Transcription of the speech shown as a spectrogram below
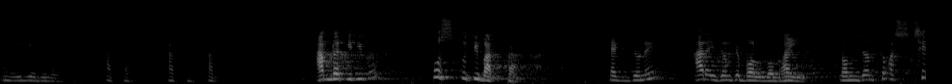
আমি দিয়ে দিব। আচ্ছা আচ্ছা আচ্ছা। আমরা কি দিব? প্রস্তুতি বার্তা। একজনে আরেকজনকে বলব, ভাই, রমজান তো আসছে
